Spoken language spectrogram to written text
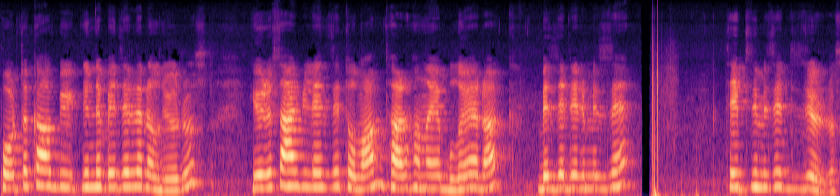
Portakal büyüklüğünde bezeler alıyoruz. Yöresel bir lezzet olan tarhanaya bulayarak bezelerimizi tepsimize diziyoruz.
